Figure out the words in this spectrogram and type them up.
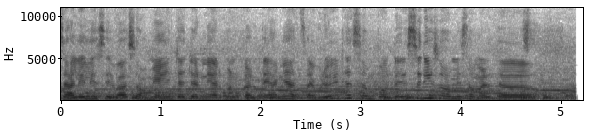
झालेली सेवा स्वामी यांच्या चरणी अर्पण करते. आणि आजचा व्हिडिओ इथेच संपवते. श्री स्वामी समर्थ.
